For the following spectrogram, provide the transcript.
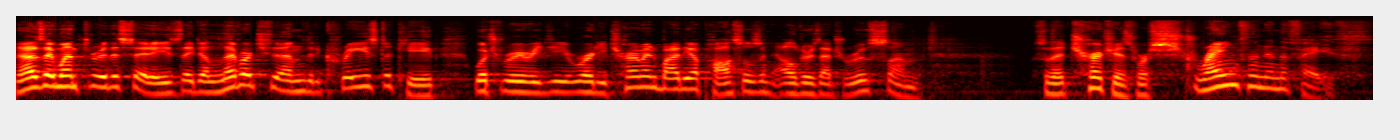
And as they went through the cities, they delivered to them the decrees to keep, which were determined by the apostles and elders at Jerusalem. So that churches were strengthened in the faith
